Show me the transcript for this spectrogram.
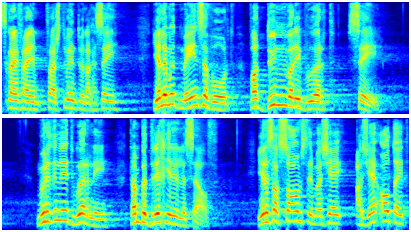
skryf hy in vers 22 en sê: "Julle moet mense word wat doen wat die woord sê. Moet dit net hoor nie, dan bedrieg julle jouself." Julle sal saamstem as jy as jy altyd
